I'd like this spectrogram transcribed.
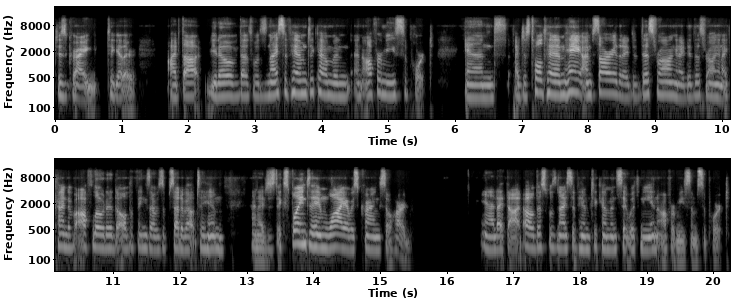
just crying together. I thought, you know, that's what's nice of him to come and, and offer me support. And I just told him, hey, I'm sorry that I did this wrong and I did this wrong. And I kind of offloaded all the things I was upset about to him. And I just explained to him why I was crying so hard. And I thought, oh, this was nice of him to come and sit with me and offer me some support.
